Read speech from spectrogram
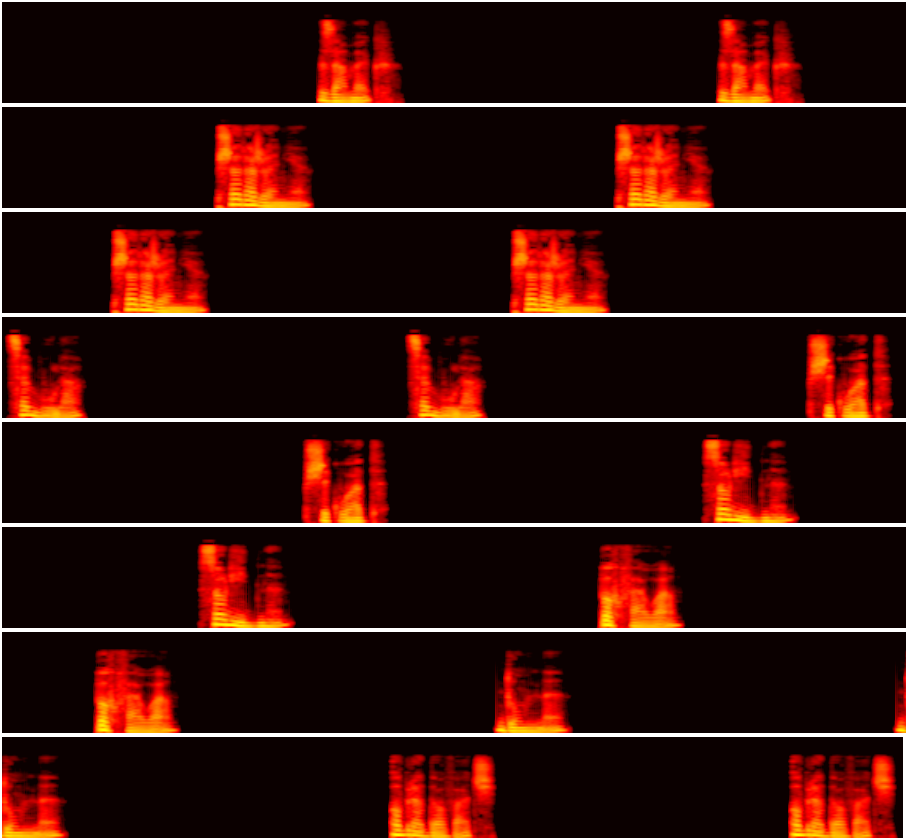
Zamek. Zamek. Przerażenie. Przerażenie. Przerażenie. Przerażenie. Cebula. Cebula. Przykład. Przykład. Solidne. Solidne. Pochwała. Pochwała. Dumny. Dumny. Obradować. Obradować.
